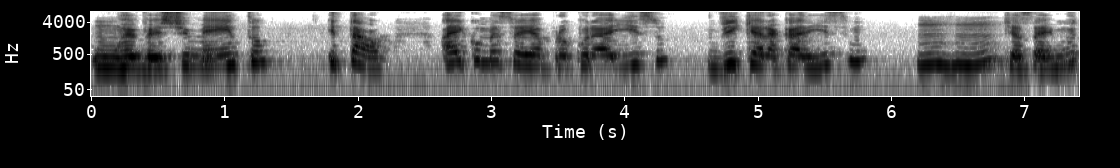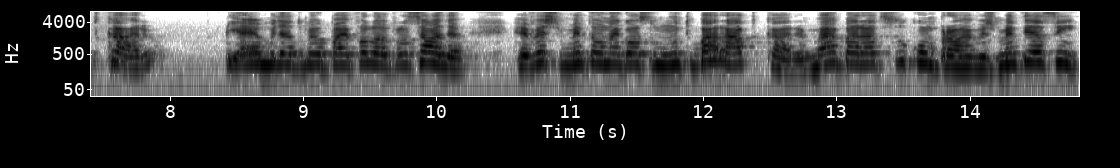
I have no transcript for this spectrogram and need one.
um revestimento e tal. Aí comecei a procurar isso, vi que era caríssimo, uhum. que ia sair muito caro. E aí a mulher do meu pai falou, falou assim, olha, revestimento é um negócio muito barato, cara. É mais barato se tu comprar um revestimento e assim,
